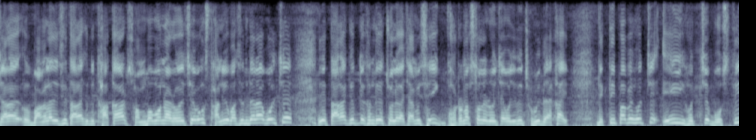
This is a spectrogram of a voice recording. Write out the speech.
যারা বাংলাদেশি, তারা কিন্তু থাকার সম্ভাবনা রয়েছে এবং স্থানীয় বাসিন্দারা বলছে যে তারা কিন্তু এখান থেকে চলে গেছে। আমি সেই ঘটনাস্থলে রয়েছে, আমি যদি ছবি দেখাই, দেখতেই পাবে হচ্ছে এই হচ্ছে বস্তি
